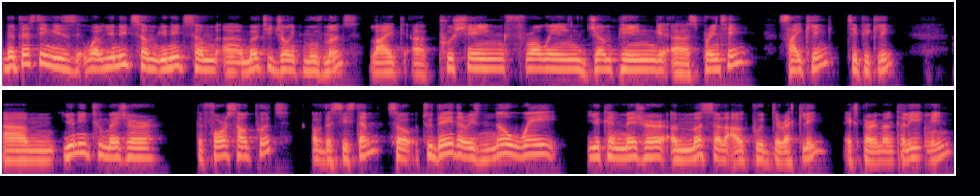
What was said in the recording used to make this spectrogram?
the testing is well. You need some you need some uh, multi joint movements like uh, pushing, throwing, jumping, uh, sprinting, cycling. Typically, um, you need to measure the force output of the system. So today there is no way you can measure a muscle output directly experimentally. I mean,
